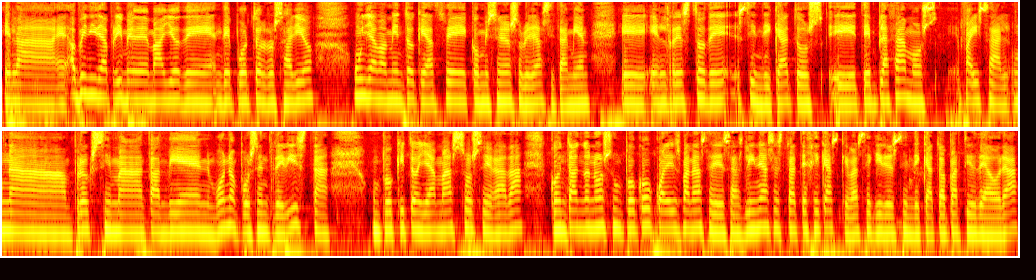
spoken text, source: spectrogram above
en la avenida primero de mayo de, de Puerto del Rosario, un llamamiento que hace Comisiones Obreras y también eh, el resto de sindicatos. Eh, te emplazamos, Faisal, una próxima también, bueno, pues entrevista un poquito ya más sosegada, contándonos un poco cuáles van a ser esas líneas estratégicas que va a seguir el sindicato a partir de ahora,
